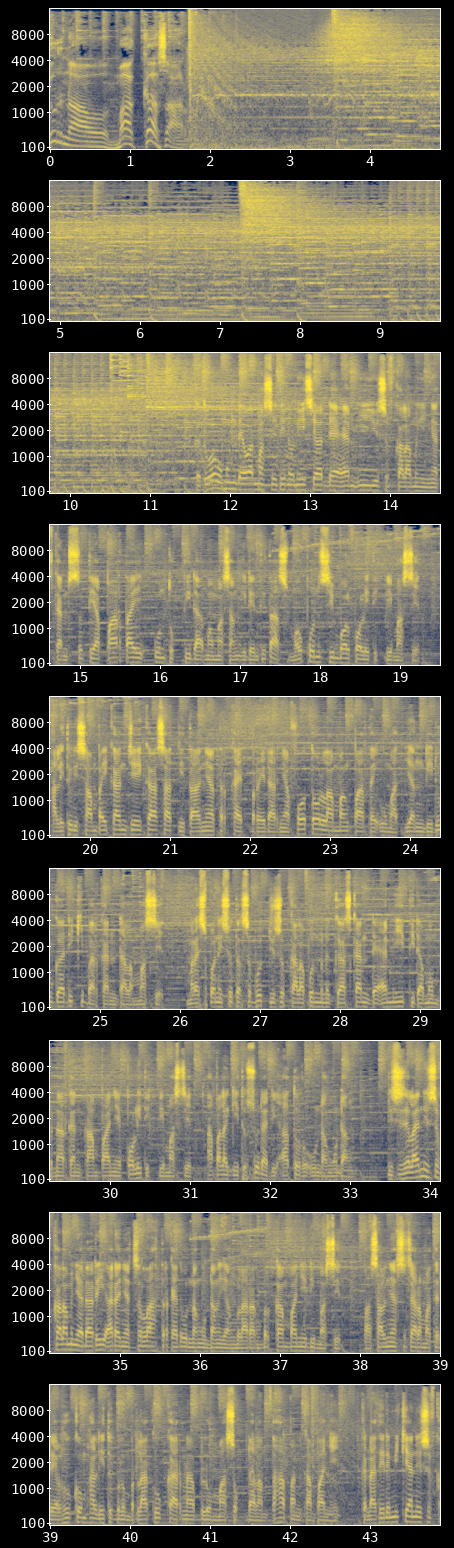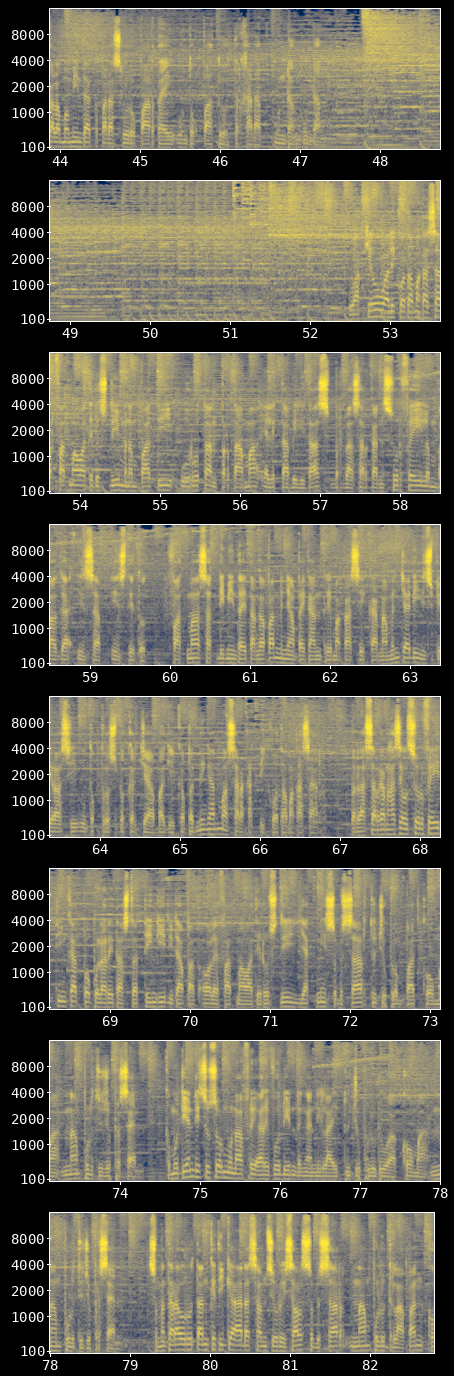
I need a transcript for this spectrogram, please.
Jurnal Makassar. Ketua Umum Dewan Masjid Indonesia DMI Yusuf Kala mengingatkan setiap partai untuk tidak memasang identitas maupun simbol politik di masjid. Hal itu disampaikan JK saat ditanya terkait beredarnya foto lambang partai umat yang diduga dikibarkan dalam masjid. Merespon isu tersebut, Yusuf Kala pun menegaskan DMI tidak membenarkan kampanye politik di masjid, apalagi itu sudah diatur undang-undang. Di sisi lain, Yusuf Kala menyadari adanya celah terkait undang-undang yang melarang berkampanye di masjid. Pasalnya, secara material hukum hal itu belum berlaku karena belum masuk dalam tahapan kampanye. Kendati demikian, Yusuf Kala meminta kepada seluruh partai untuk patuh terhadap undang-undang. Wakil Wali Kota Makassar Fatmawati Rusdi menempati urutan pertama elektabilitas berdasarkan survei lembaga Insaf Institute. Fatma saat dimintai tanggapan menyampaikan terima kasih karena menjadi inspirasi untuk terus bekerja bagi kepentingan masyarakat di Kota Makassar. Berdasarkan hasil survei, tingkat popularitas tertinggi didapat oleh Fatmawati Rusdi yakni sebesar 74,67 persen. Kemudian disusul Munafri Arifudin dengan nilai 72,67 persen. Sementara urutan ketiga ada Samsur Rizal sebesar 68,22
